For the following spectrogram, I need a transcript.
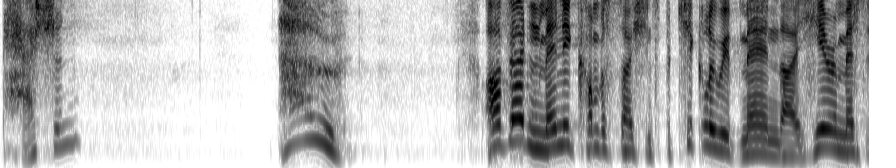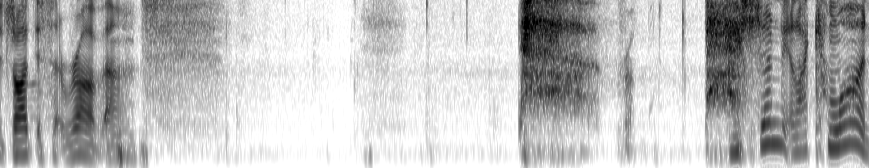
Passion? No. I've had many conversations, particularly with men, they hear a message like this, Rob, uh, passion? You're like, come on.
